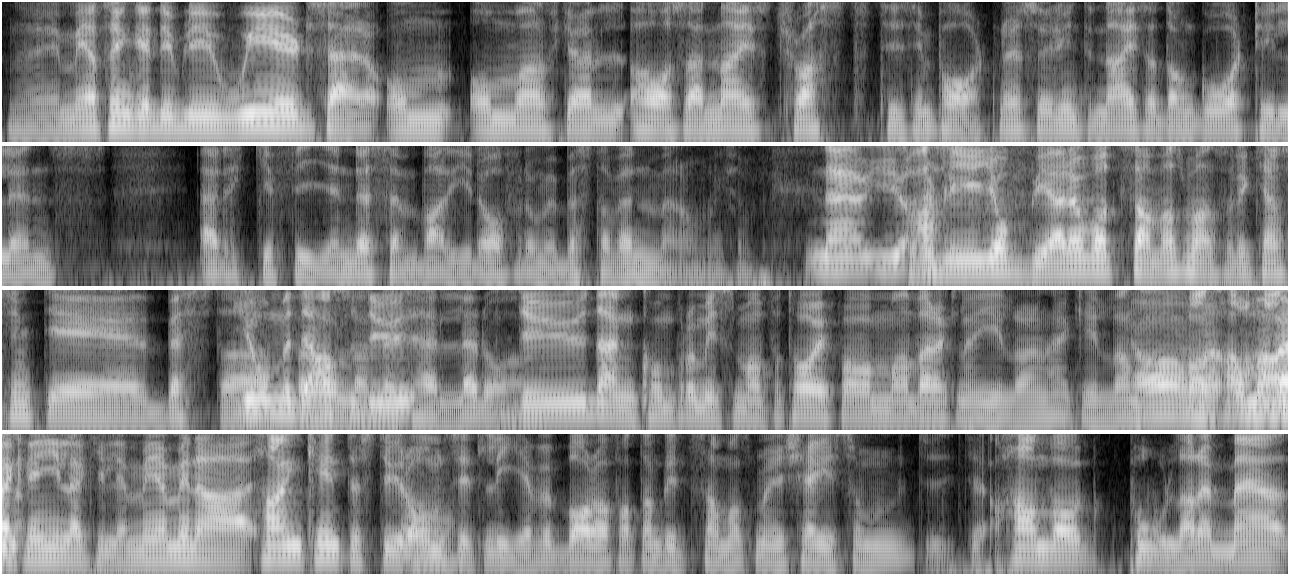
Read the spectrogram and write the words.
Nej men jag tänker det blir weird så här om, om man ska ha så här nice trust till sin partner så är det inte nice att de går till ens ärkefiende sen varje dag för de är bästa vän med dem liksom. Nej, ju, Så det alltså- blir jobbigare att vara tillsammans med honom så det kanske inte är bästa Jo men det, förhållandet alltså, det, är ju, heller då det är ju den kompromissen man får ta ifall man verkligen gillar den här killen Ja om man, att om man han- verkligen gillar killen, men jag menar Han kan inte styra Ja. om sitt liv bara för att han blir tillsammans med en tjej som Han var polare med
